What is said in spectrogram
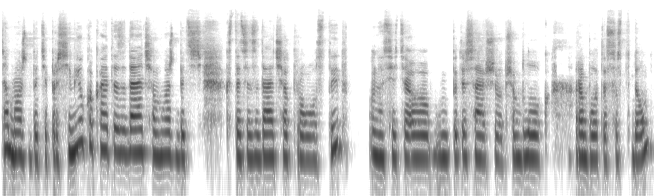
Там может быть и про семью какая-то задача, может быть, кстати, задача про стыд. У нас есть э, потрясающий вообще блок работы со стыдом.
